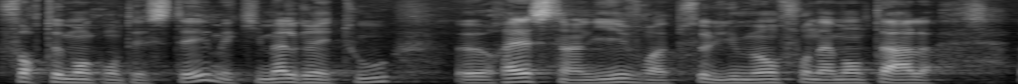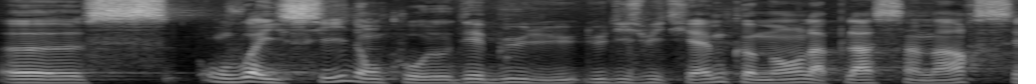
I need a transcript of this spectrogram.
fortement contesté, mais qui malgré tout euh, reste un livre absolument fondamental. Euh, on voit ici, donc au début du XVIIIe, comment la place Saint-Mars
